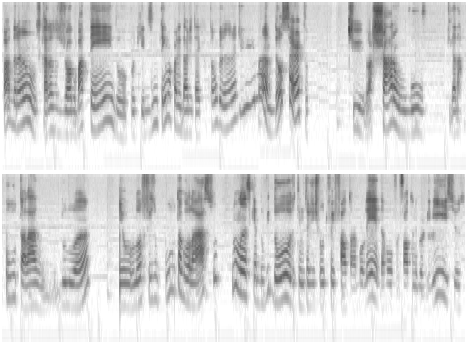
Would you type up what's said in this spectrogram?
padrão. Os caras jogam batendo, porque eles não têm uma qualidade técnica tão grande. E, mano, deu certo. Acharam um gol, filha da puta lá do Luan. E o Luan fez um puta golaço. Num lance que é duvidoso, tem muita gente falando que foi falta na boleda, ou foi falta no Igor Vinícius.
